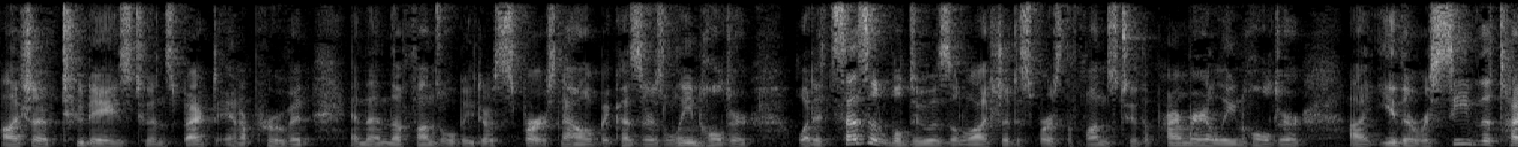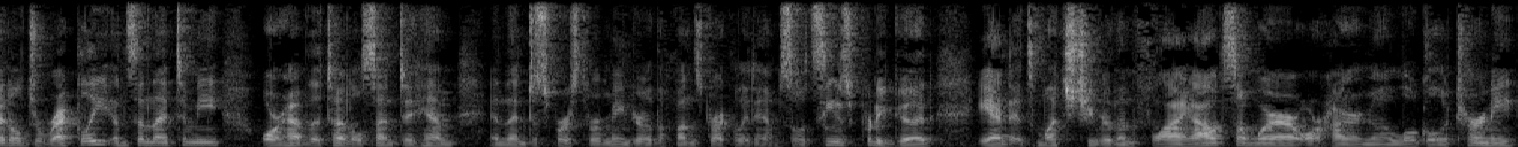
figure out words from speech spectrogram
I'll actually have two days to inspect and approve it, and then the funds will be dispersed. Now, because there's a lien holder, what it says it will do is it'll actually disperse the funds to the primary lien holder, uh, either receive the title directly and send that to me, or have the title sent to him and then disperse the remainder of the funds directly to him. So it seems pretty good, and it's much cheaper than flying out somewhere or hiring a local attorney attorney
